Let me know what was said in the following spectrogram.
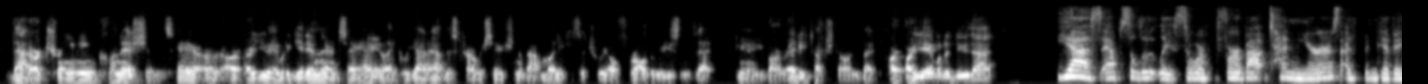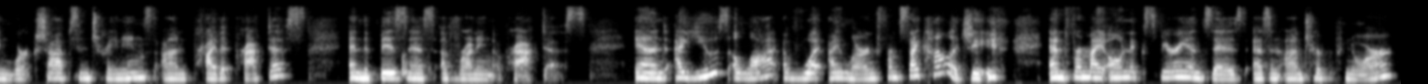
that are training clinicians? Hey, are, are, are you able to get in there and say, hey, like we got to have this conversation about money because it's real for all the reasons that you know you've already touched on. But are, are you able to do that? Yes, absolutely. So, for about 10 years, I've been giving workshops and trainings on private practice and the business of running a practice. And I use a lot of what I learned from psychology and from my own experiences as an entrepreneur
